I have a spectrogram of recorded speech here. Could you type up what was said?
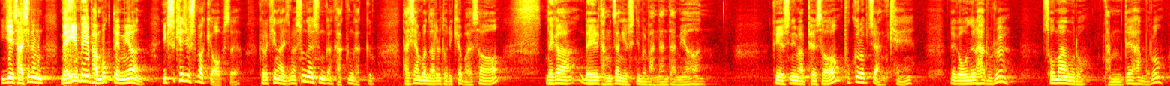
이게 사실은 매일매일 반복되면 익숙해질 수밖에 없어요. 그렇긴 하지만 순간순간 가끔 가끔 다시 한번 나를 돌이켜 봐서 내가 내일 당장 예수님을 만난다면 그 예수님 앞에서 부끄럽지 않게 내가 오늘 하루를 소망으로 담대함으로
